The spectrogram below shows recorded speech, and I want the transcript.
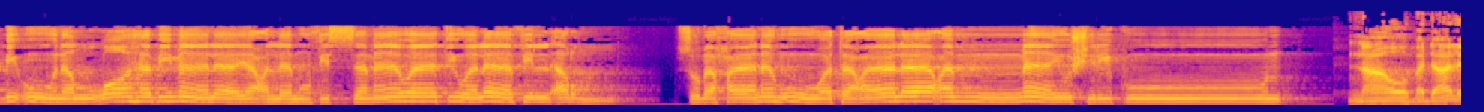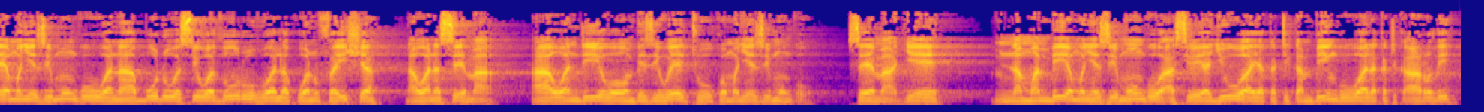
اتنبئون الله بما لا يعلم في السماوات ولا في الارض سبحانه وتعالى عما يشركون Nao badala ya Mwenyezi Mungu wanaabudu wasiowadhuru wala kuwanufaisha na wanasema hawa ndio waombezi wetu kwa Mwenyezi Mungu. Sema je, mnamwambia Mwenyezi Mungu asiyoyajua ya katika mbingu wala katika ardhi?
